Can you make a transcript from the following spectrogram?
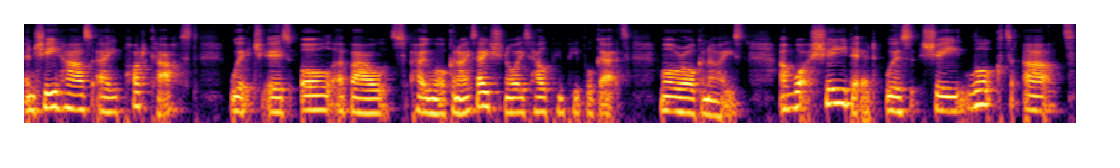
And she has a podcast which is all about home organization, always helping people get more organized. And what she did was she looked at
